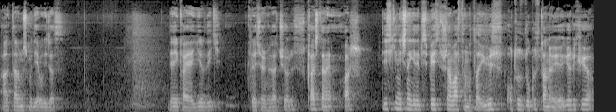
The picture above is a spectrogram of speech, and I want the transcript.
Aktarmış mı diye bakacağız. DK'ya girdik. Klasörümüzü açıyoruz. Kaç tane var? Diskin içine gelip Space tuşuna bastığımızda 139 tane öğe gözüküyor.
